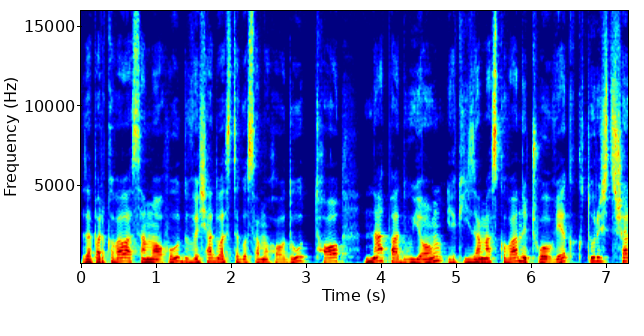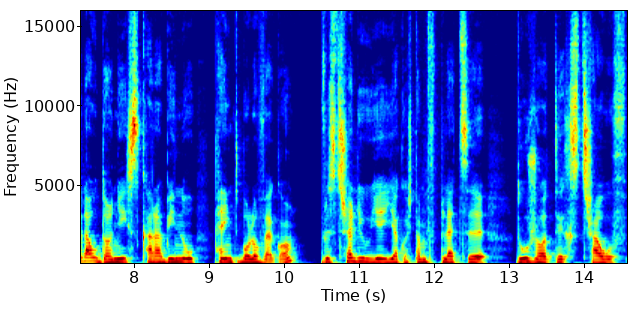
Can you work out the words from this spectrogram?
zaparkowała samochód, wysiadła z tego samochodu, to napadł ją jakiś zamaskowany człowiek, który strzelał do niej z karabinu paintballowego. Wystrzelił jej jakoś tam w plecy dużo tych strzałów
